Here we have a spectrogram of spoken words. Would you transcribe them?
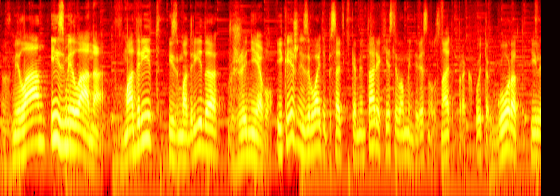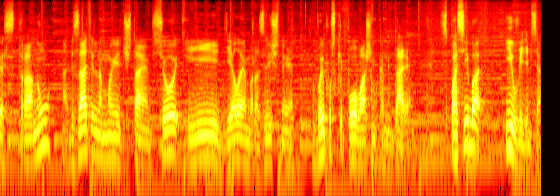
в Милан, из Милана в Мадрид, из Мадрида в Женеву. И, конечно, не забывайте писать в комментариях, если вам интересно узнать про какой-то город или страну. Обязательно мы читаем все и делаем различные выпуски по вашим комментариям. Спасибо и увидимся!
